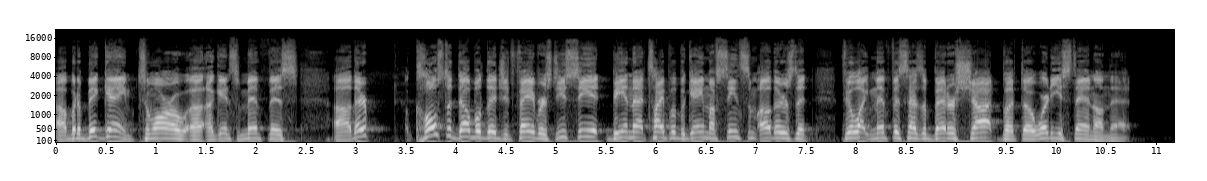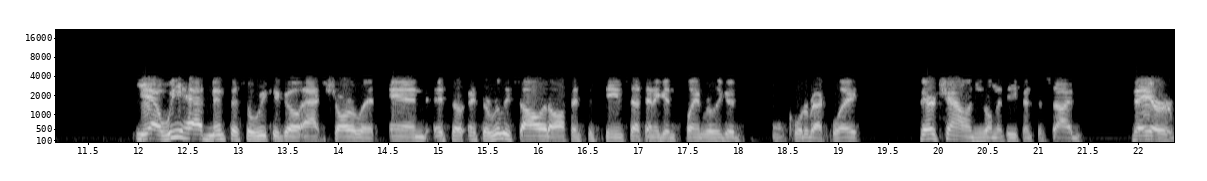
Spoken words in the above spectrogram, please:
Uh, but a big game tomorrow uh, against Memphis. Uh, they're close to double digit favors. Do you see it being that type of a game? I've seen some others that feel like Memphis has a better shot, but uh, where do you stand on that? Yeah, we had Memphis a week ago at Charlotte, and it's a it's a really solid offensive team. Seth Henigan's playing really good quarterback play. Their challenge is on the defensive side. They are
